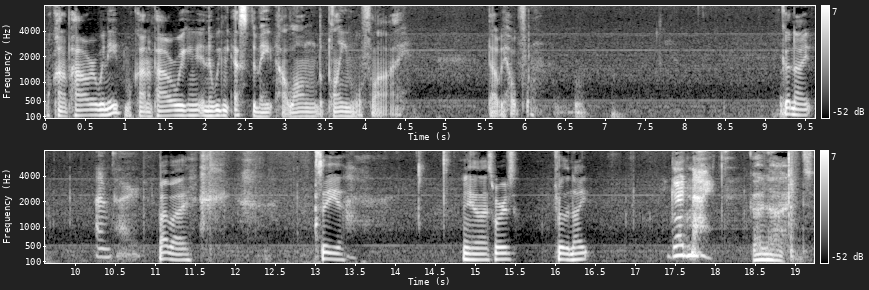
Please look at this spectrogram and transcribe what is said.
what kind of power we need, what kind of power we can, and then we can estimate how long the plane will fly. That'll be helpful. Good night. I'm tired. Bye bye. See ya. Any last words for the night? Good night. Good night.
